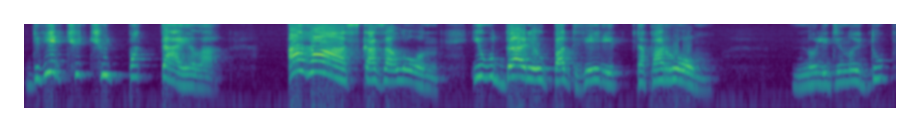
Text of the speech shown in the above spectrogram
дверь чуть-чуть подтаяла – «Ага!» — сказал он и ударил по двери топором. Но ледяной дуб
